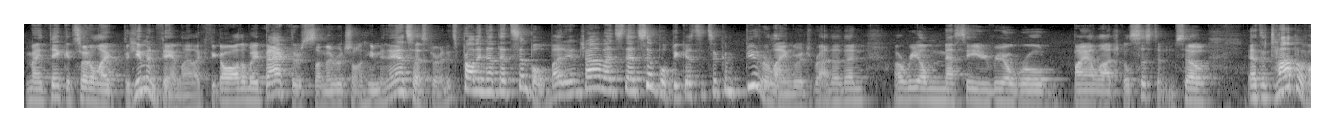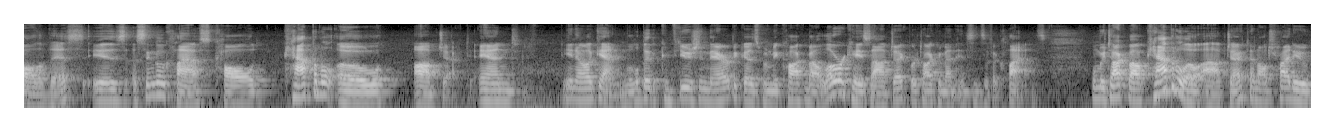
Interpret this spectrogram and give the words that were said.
You might think it's sort of like the human family. Like if you go all the way back, there's some original human ancestor. And it's probably not that simple. But in Java, it's that simple because it's a computer language rather than a real messy, real world biological system. So at the top of all of this is a single class called capital O object. And you know, again, a little bit of confusion there because when we talk about lowercase object, we're talking about an instance of a class. When we talk about capital O object, and I'll try to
